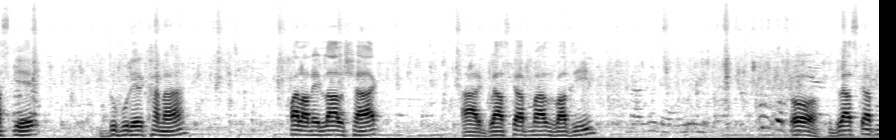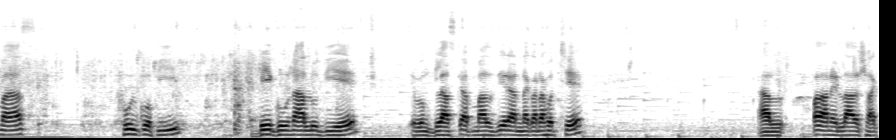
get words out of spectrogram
আজকে দুপুরের খানা, পালানের লাল শাক আর গ্লাস কাপ মাছ ভাজি। ও, গ্লাস কাপ মাছ, ফুলকপি, বেগুন, আলু দিয়ে এবং গ্লাস কাপ মাছ দিয়ে রান্না করা হচ্ছে। আর পালানের লাল শাক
